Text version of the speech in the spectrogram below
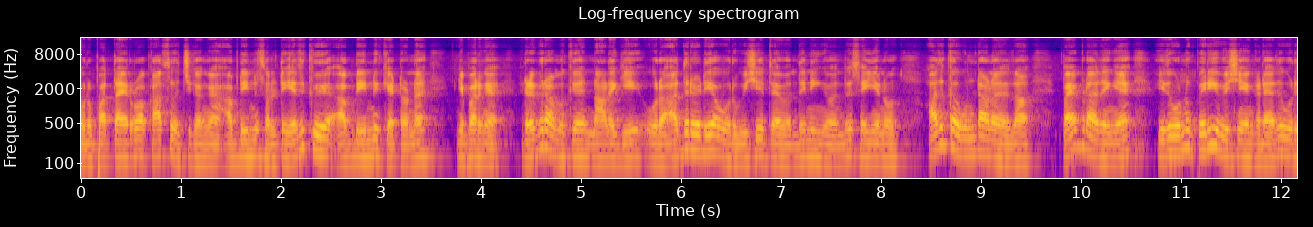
ஒரு பத்தாயிரரூவா காசு வச்சுக்கோங்க அப்படின்னு சொல்லிட்டு எதுக்கு? அப்படின்னு கேட்டோன்னே இங்கே பாருங்கள் ரகுராமுக்கு நாளைக்கு ஒரு அதிரடியாக ஒரு விஷயத்தை வந்து நீங்கள் வந்து செய்யணும். அதுக்கு உண்டானது தான் பயப்படாதீங்க. இது ஒன்றும் பெரிய விஷயம் கிடையாது. ஒரு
